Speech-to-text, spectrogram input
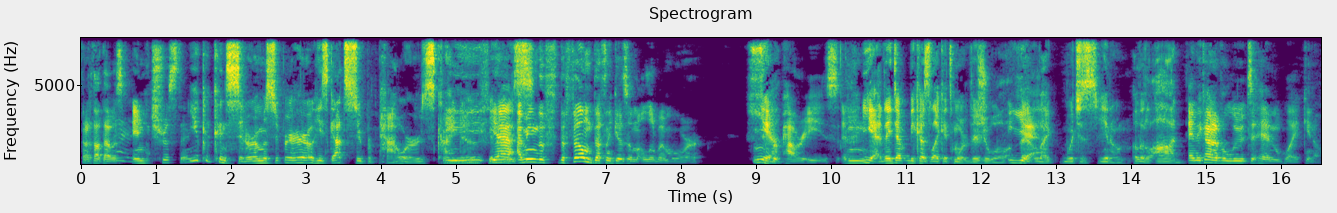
and I thought that was interesting. You could consider him a superhero. He's got superpowers, kind of. you know, yeah, I mean the the film definitely gives him a little bit more Yeah. superpower ease, and yeah, they def- because like it's more visual. uh, Yeah. like which is you know a little odd. and they kind of allude to him like you know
